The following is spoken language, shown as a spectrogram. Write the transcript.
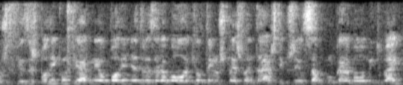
os defesas podem confiar nele, podem atrasar a bola, que ele tem uns pés fantásticos, ele sabe colocar a bola muito bem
